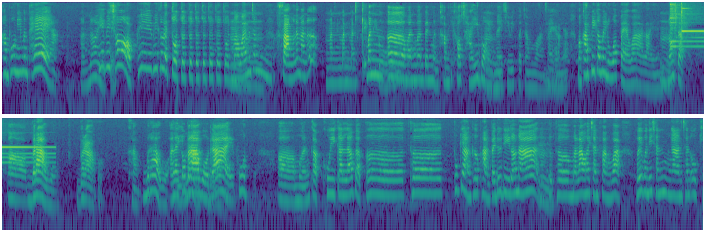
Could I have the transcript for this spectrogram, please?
คำพวกนี้มันเท่อะ annoyte พี่พี่ชอบพี่พี่ก็เลยจดจดจดจดจดจดจดจดมาไว้มันจะฟังแล้วมันเออมันมันมันคลิกมันที่หูเออมันมันเป็นเหมือนคำที่เขาใช้บ่อยอืมในชีวิตประจำวันใช่อะไรค่ะเงี้ยบางครั้งพี่ก็ไม่รู้ว่าแปลว่าอะไรเนี่ยอืมนอกจากอ่า bravo bravo ค่ะ bravo อะไรก็ดีมาก bravo bravo ได้พูดเอ่อเหมือนกับคุยกันแล้วแบบ เออ เธอทุกอย่างเธอผ่านไปด้วยดีแล้วนะอืมเธอเธอมาเล่าให้ฉันฟังว่า เฮ้ยวันนี้ฉันงานฉันโอเค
